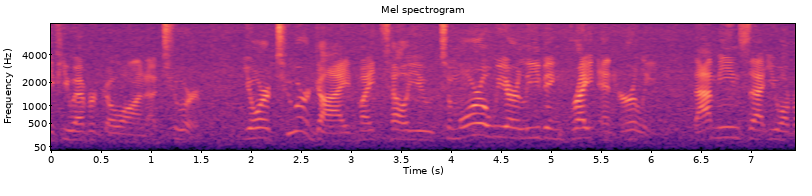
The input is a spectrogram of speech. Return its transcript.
if you ever go on a tour. Your tour guide might tell you, tomorrow we are leaving bright and early. That means that you are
